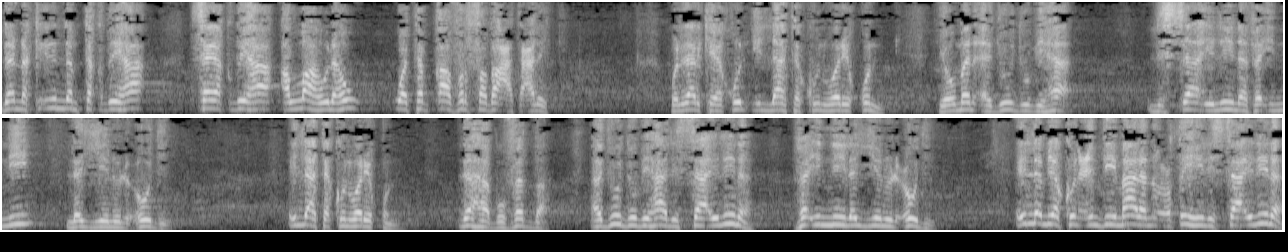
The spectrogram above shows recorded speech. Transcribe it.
لأنك إن لم تقضيها سيقضيها الله له وتبقى فرصة ضاعت عليك. ولذلك يقول إلا تكون ورق يوما أجود بها للسائلين فإني لين العود. إلا تكن ورق ذهب وفضة أجود بها للسائلين فإني لين العود. إن لم يكن عندي مالا أعطيه للسائلين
